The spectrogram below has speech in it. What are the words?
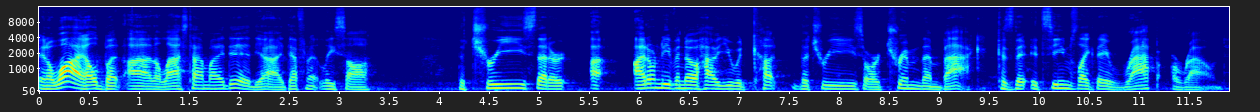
in a while, but uh, the last time I did, yeah, I definitely saw the trees that are. I I don't even know how you would cut the trees or trim them back because it seems like they wrap around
